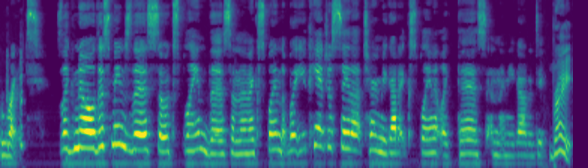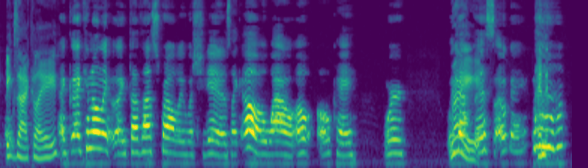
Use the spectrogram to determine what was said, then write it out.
Right. It's like, no, this means this, so explain this, and then explain that. But you can't just say that term. You got to explain it like this, and then you got to do. right, exactly. I, I can only like that. That's probably what she did. It was like, oh wow, oh okay, we're we Right. got this, okay. And-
